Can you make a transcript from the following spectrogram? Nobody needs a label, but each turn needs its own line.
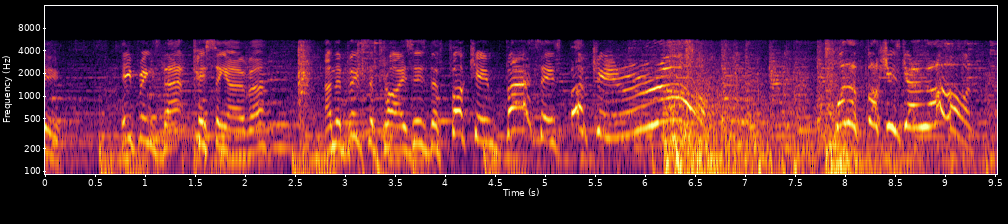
He brings that pissing over. And the big surprise is the fucking bass is fucking raw! What the fuck is going on?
